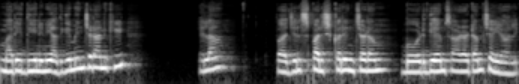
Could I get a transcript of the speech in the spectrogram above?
మరి దీనిని అధిగమించడానికి ఎలా? పజిల్స్ పరిష్కరించడం బోర్డ్ గేమ్స్ ఆడటం చేయాలి.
